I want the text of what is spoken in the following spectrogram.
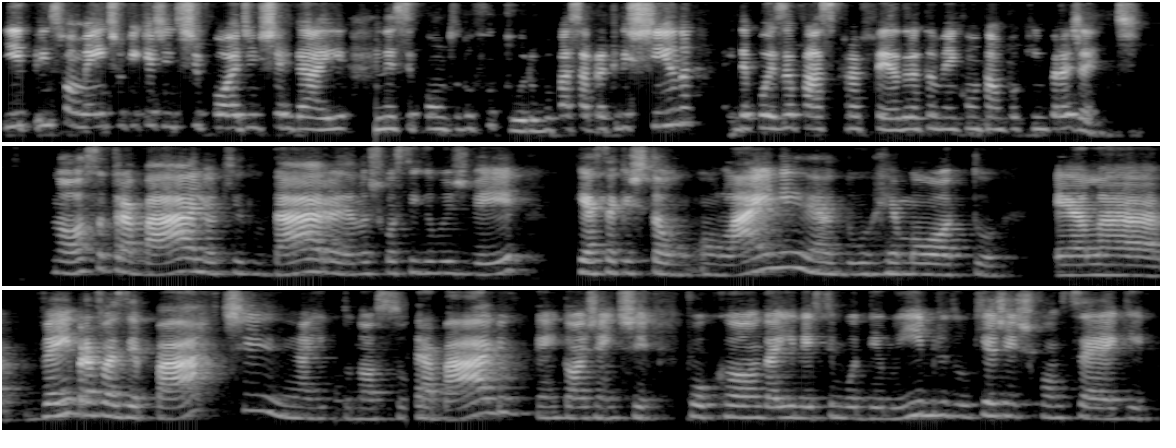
E principalmente o que, que a gente pode enxergar aí nesse ponto do futuro. Vou passar para a Cristina e depois eu passo para a Fedra também contar um pouquinho para a gente. Nosso trabalho aqui do Dara, nós conseguimos ver que essa questão online, né, do remoto, ela vem para fazer parte aí do nosso trabalho, então a gente focando aí nesse modelo híbrido, o que a gente consegue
